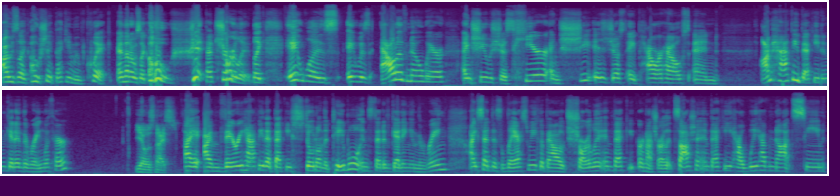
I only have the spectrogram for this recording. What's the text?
I was like, "Oh shit, Becky moved quick," and then I was like, "Oh shit, that's Charlotte!" Like it was, it was out of nowhere, and she was just here, and she is just a powerhouse, and I'm happy Becky didn't get in the ring with her. Yeah, it was nice. I, I'm very happy that Becky stood on the table instead of getting in the ring. I said this last week about Charlotte and Becky, or not Charlotte, Sasha and Becky, how we have not seen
